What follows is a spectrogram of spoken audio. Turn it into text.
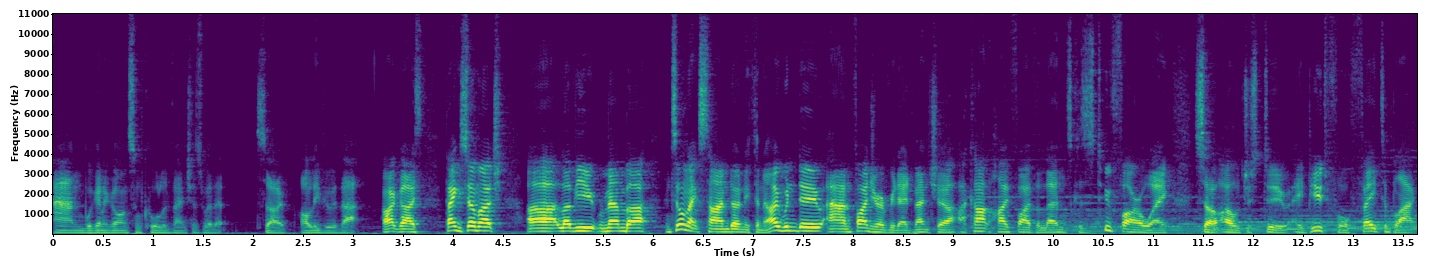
and we're gonna go on some cool adventures with it. So I'll leave you with that. All right, guys, thank you so much. Uh, love you. Remember, until next time, don't do anything I wouldn't do and find your everyday adventure. I can't high five the lens because it's too far away, so I'll just do a beautiful fade to black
